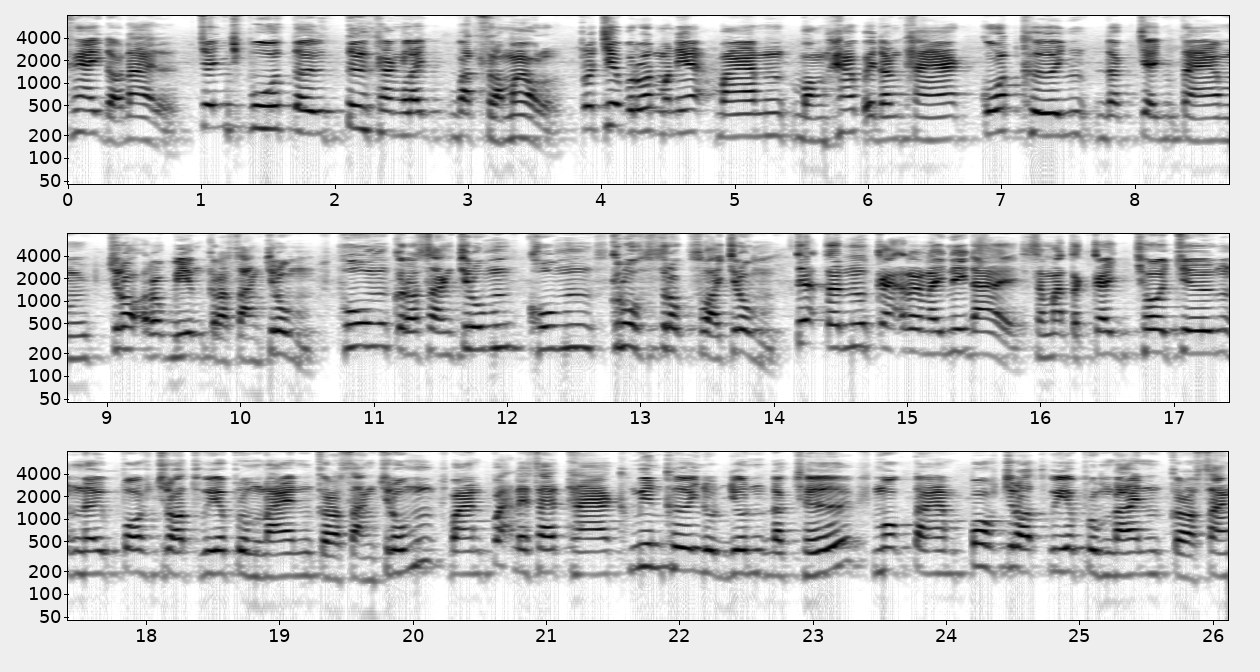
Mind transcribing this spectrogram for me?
ថ្ងៃដដែលចេញឆ្ពោះទៅទិសខាងលិចបាត់ស្រមោលប្រជាពលរដ្ឋម្នាក់បានបង្ហើបឲ្យដឹងថាគាត់ឃើញដឹកចេញតាមច្រករបៀងក្រសាំងជ្រុំភូមិក្រសាំងជ្រុំឃុំគ្រោះស្រុកស្វាយជ្រុំតេតិនករណីនេះដែរសមត្ថកិច្ចឈរជើងនៅប៉ុស្តិ៍ច្រកទ្វារព្រំដែនក្រសាំងជ្រុំបានបដិសេធថាគ្មានឃើញរថយន្តដឹកឈើមកតាមប៉ុស្តិ៍ច្រកទ្វារព្រំដែនក្រសាំង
